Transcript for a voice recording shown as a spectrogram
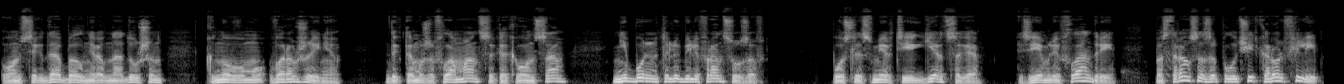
Он всегда был неравнодушен к новому вооружению, да к тому же фламандцы, как и он сам, не больно-то любили французов. После смерти герцога земли Фландрии постарался заполучить король Филипп,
